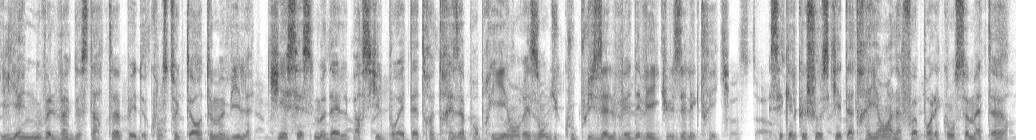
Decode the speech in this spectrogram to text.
il y a une nouvelle vague de startups et de constructeurs automobiles qui essaient ce modèle parce qu'il pourrait être très approprié en raison du coût plus élevé des véhicules électriques. C'est quelque chose qui est attrayant à la fois pour les consommateurs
